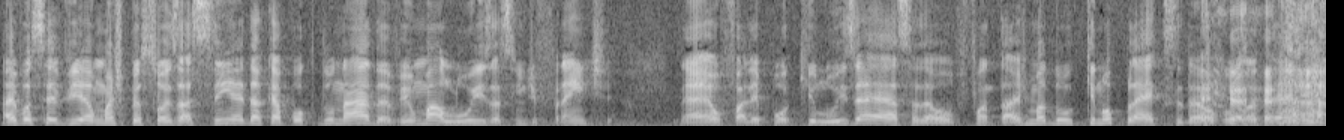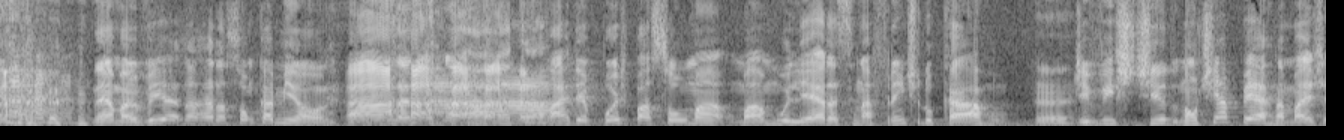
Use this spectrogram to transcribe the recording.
Aí você via umas pessoas assim, aí daqui a pouco do nada veio uma luz assim de frente. Né, eu falei, pô, que luz é essa? É o fantasma do Kinoplex, né? Eu né? Mas eu via, não, era só um caminhão. Né? Ah, Mas depois passou uma, uma mulher assim na frente do carro, É. de vestido. Não tinha perna, mas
